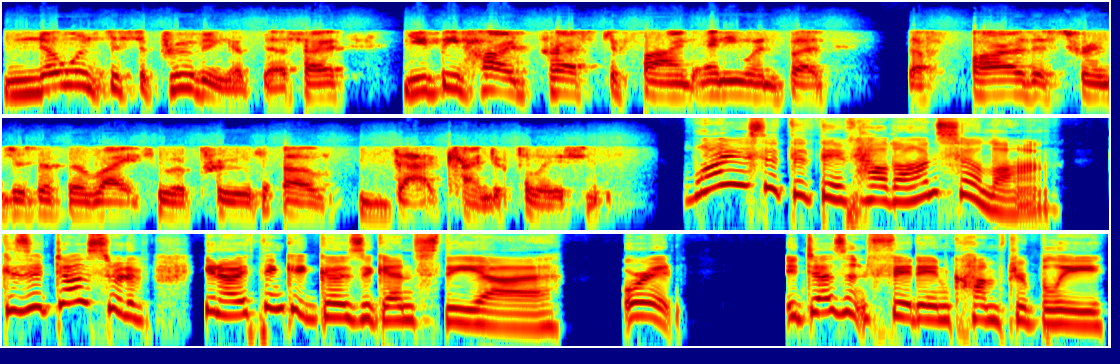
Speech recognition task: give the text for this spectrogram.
no one's disapproving of this. I, you'd be hard pressed to find anyone but the farthest fringes of the right who approve of that kind of policing. Why is it that they've held on so long? Because it does sort of, you know, I think it goes against the, uh, or it, it doesn't fit in comfortably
